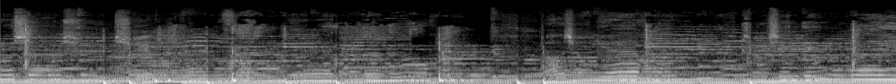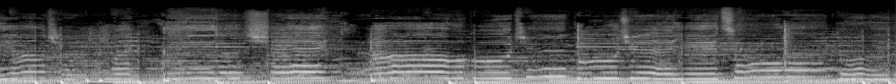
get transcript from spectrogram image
喋喋不休是血染风月的魔幻，包场约会，重新定位，要成为你的谁？哦，不知不觉已走了多远？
